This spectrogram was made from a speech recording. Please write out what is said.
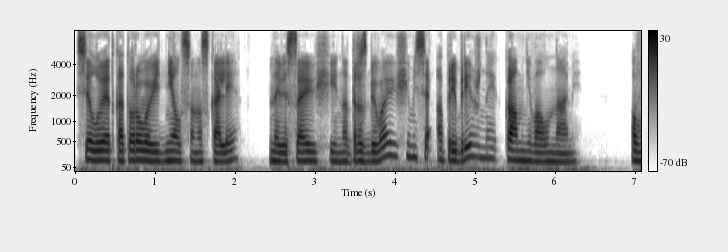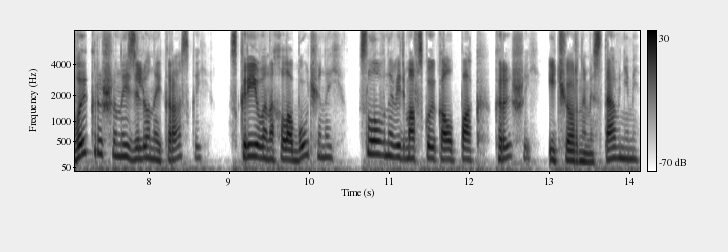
силуэт которого виднелся на скале, нависающий над разбивающимися о прибрежные камни волнами. Выкрашенный зеленой краской, с криво нахлобученной, Словно ведьмовской колпак крышей и черными ставнями,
